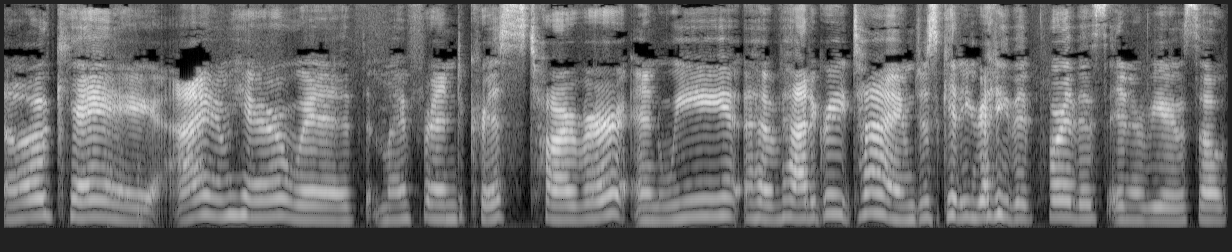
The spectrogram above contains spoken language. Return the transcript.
Okay, I am here with my friend Chris Tarver, and we have had a great time just getting ready for this interview. So,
